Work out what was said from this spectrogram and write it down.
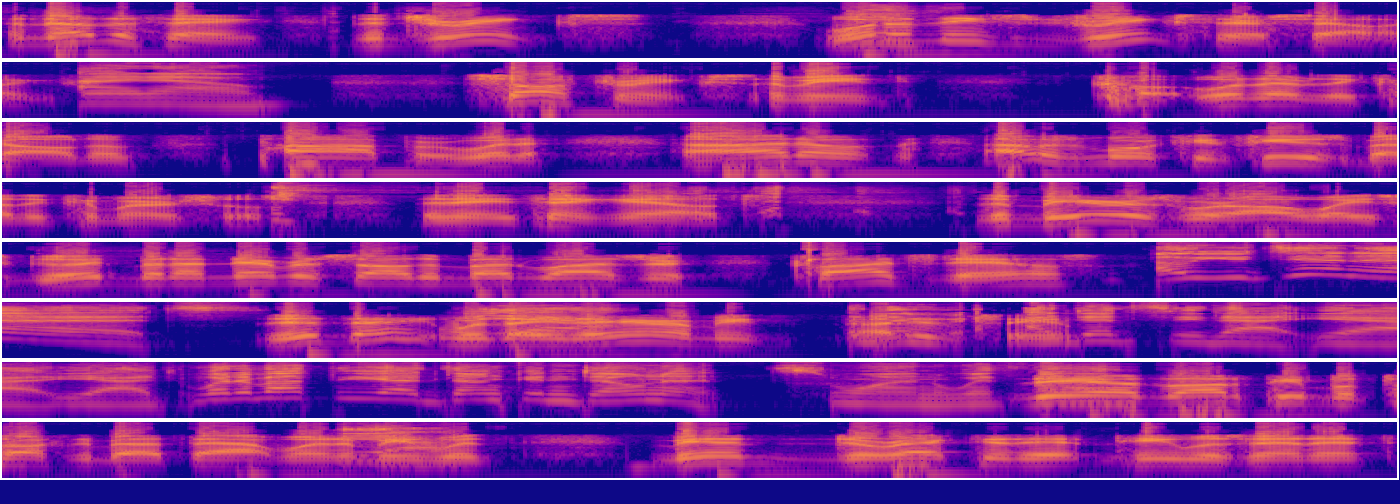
another thing: the drinks. What are these drinks they're selling? I know. soft drinks. I mean, co- whatever they called them, pop or whatever. I don't. I was more confused by the commercials than anything else. The beers were always good, but I never saw the Budweiser Clydesdales. Oh, you didn't. Did they? Were Yeah. they there? I mean, I didn't see I them. did see that. Yeah, yeah. What about the uh, Dunkin' Donuts one with? Yeah, uh, a lot of people talking about that one. I Yeah. mean, with Ben directed it, and he was in it,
